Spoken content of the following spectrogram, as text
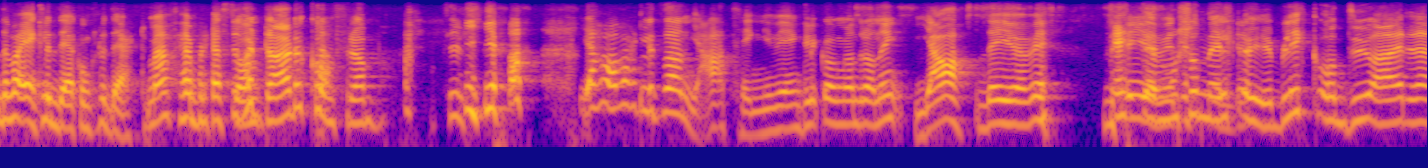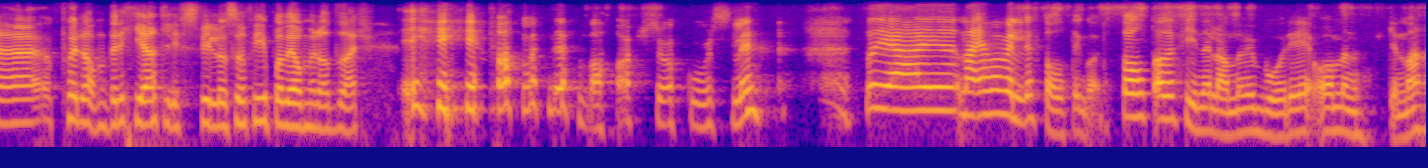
Det var egentlig det jeg konkluderte med. For jeg ble sånn Det var sånn der det kom fram. Ja. Jeg har vært litt sånn Ja, trenger vi egentlig konge og dronning? Ja, det gjør vi. Det Et emosjonelt øyeblikk, og du er uh, forandrer helt livsfilosofi på det området der. ja, men det var så koselig. Så jeg Nei, jeg var veldig stolt i går. Stolt av det fine landet vi bor i, og menneskene.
